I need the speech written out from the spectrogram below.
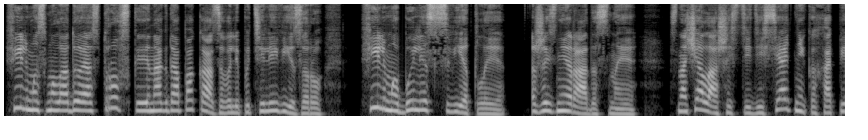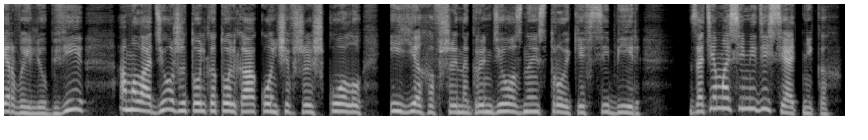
Фильмы с молодой Островской иногда показывали по телевизору. Фильмы были светлые, жизнерадостные. Сначала о шестидесятниках, о первой любви, о молодежи, только-только окончившей школу и ехавшей на грандиозные стройки в Сибирь. Затем о семидесятниках.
